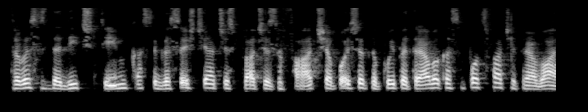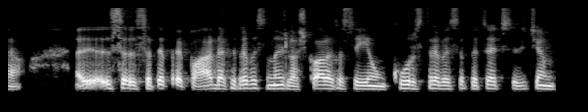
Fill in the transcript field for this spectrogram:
trebuie să-ți dedici timp ca să găsești ceea ce îți place să faci și apoi să te pui pe treabă ca să poți face treaba aia să, să te prepari, dacă trebuie să mergi la școală, trebuie să iei un curs, trebuie să petreci, să zicem,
